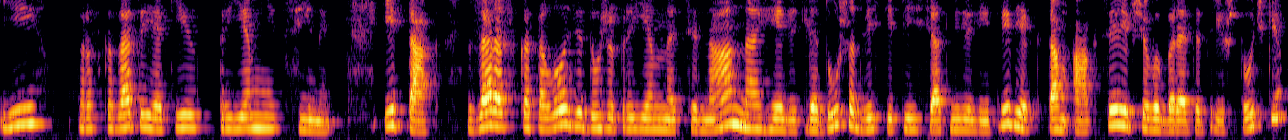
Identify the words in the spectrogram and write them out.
і розказати, які приємні ціни. І так, зараз в каталозі дуже приємна ціна на гелі для душа 250 мл. Як там акція, якщо ви берете 3 штучки,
